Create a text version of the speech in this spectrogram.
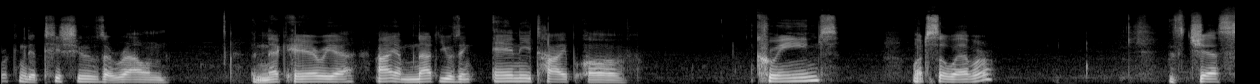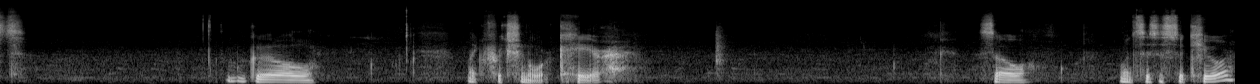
working the tissues around the neck area. I am not using any type of creams whatsoever. It's just good old like friction work here. So once this is secure,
